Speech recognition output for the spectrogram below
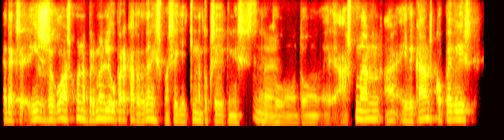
Εντάξει, ίσως εγώ ας πούμε, να περιμένω λίγο παρακάτω. Δεν έχει σημασία για εκεί να το ξεκινήσεις. Ναι. Το, το, ε, ας πούμε, αν, ειδικά αν σκοπεύεις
